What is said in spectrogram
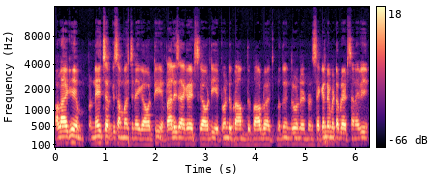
అలాగే నేచర్కి సంబంధించినవి కాబట్టి పాలిసాక్రైడ్స్ కాబట్టి ఎటువంటి ప్రాబ్లం అయితే ఉండదు. ఇందులో ఉండేటువంటి సెకండరీ మెటాబలైట్స్ అనేవి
